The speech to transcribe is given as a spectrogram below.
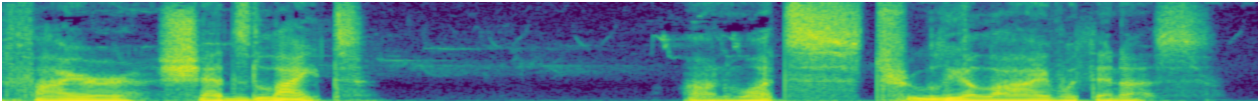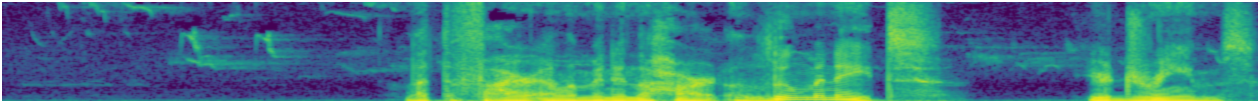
Fire sheds light on what's truly alive within us. Let the fire element in the heart illuminate your dreams.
